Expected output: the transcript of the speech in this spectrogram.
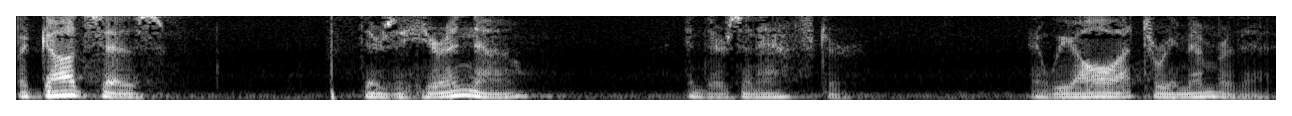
But God says, there's a here and now, and there's an after. And we all ought to remember that.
